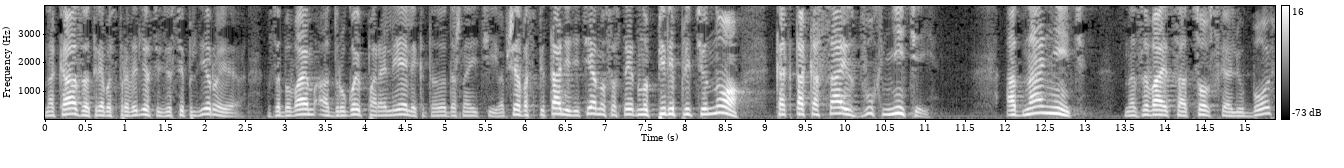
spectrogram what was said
наказывая, требуя справедливости, дисциплинируя, забываем о другой параллели, которая должна идти. Вообще воспитание детей, оно состоит, оно переплетено, как та коса из двух нитей. Одна нить называется отцовская любовь,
